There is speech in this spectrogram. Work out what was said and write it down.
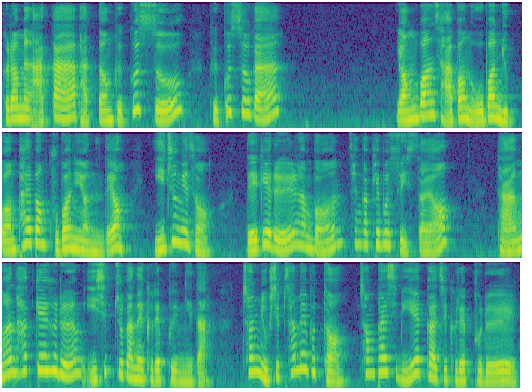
그러면 아까 봤던 그 끝수, 그 끝수가 0번, 4번, 5번, 6번, 8번, 9번이었는데요. 이 중에서 4개를 한번 생각해 볼 수 있어요. 다음은 합계 흐름 20주간의 그래프입니다. 1063회부터 1082회까지 그래프를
